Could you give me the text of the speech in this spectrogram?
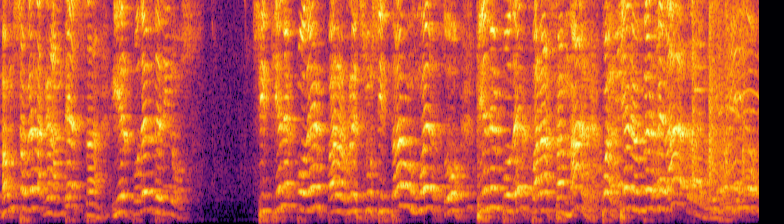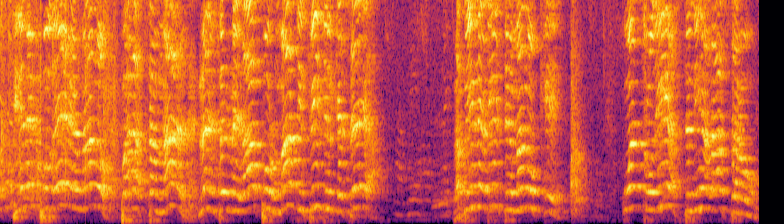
Vamos a ver la grandeza y el poder de Dios. Si tiene el poder para resucitar a un muerto, tiene el Cuatro días tenía Lázaro.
